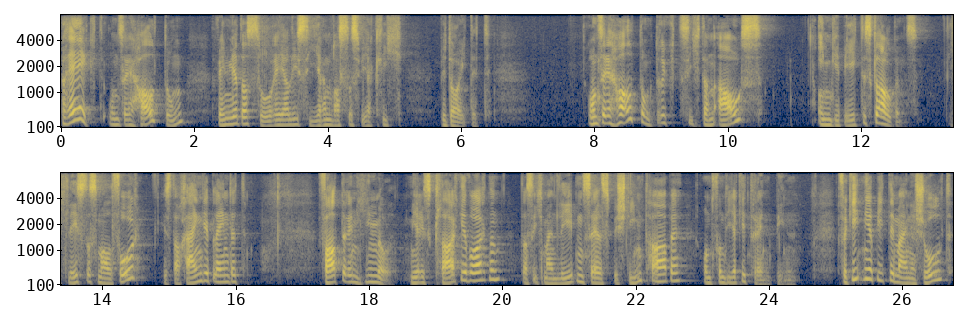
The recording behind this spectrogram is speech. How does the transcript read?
prägt unsere Haltung, wenn wir das so realisieren, was das wirklich bedeutet. Unsere Haltung drückt sich dann aus im Gebet des Glaubens. Ich lese das mal vor, ist auch eingeblendet. Vater im Himmel, mir ist klar geworden, dass ich mein Leben selbst bestimmt habe und von dir getrennt bin. Vergib mir bitte meine Schuld.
